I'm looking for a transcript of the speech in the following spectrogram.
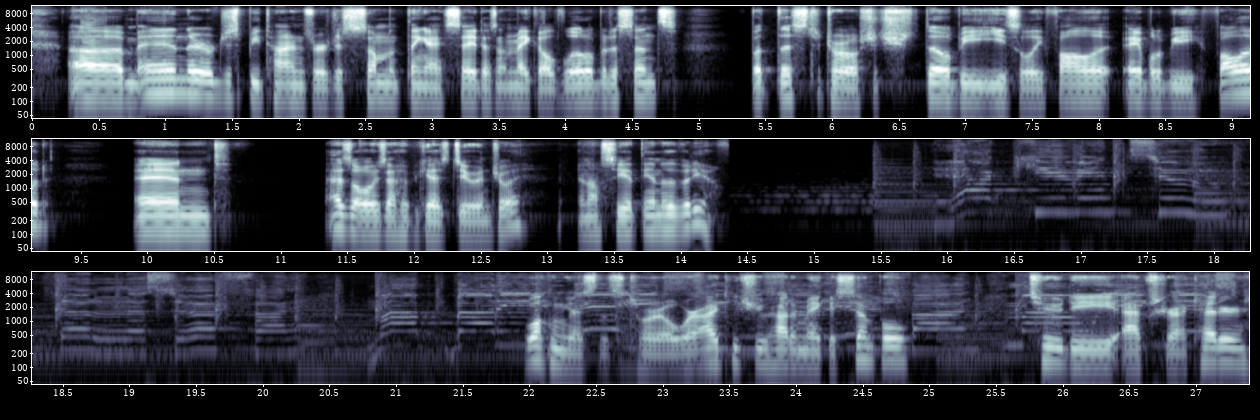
um, and there will just be times where just something I say doesn't make a little bit of sense, but this tutorial should still be easily follow able to be followed, and as always, I hope you guys do enjoy, and I'll see you at the end of the video. Welcome guys to this tutorial where I teach you how to make a simple 2D abstract header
